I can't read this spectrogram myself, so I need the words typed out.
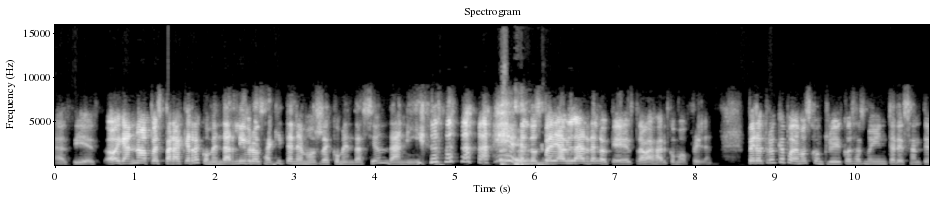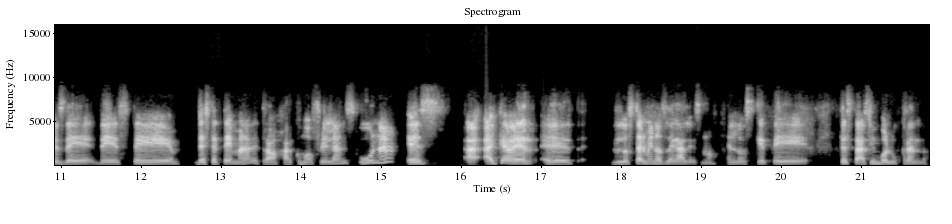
Así es. Oigan, no, pues para qué recomendar libros, aquí tenemos recomendación, Dani. Él nos puede hablar de lo que es trabajar como freelance. Pero creo que podemos concluir cosas muy interesantes de, este, de este tema, de trabajar como freelance. Una es, hay que ver eh, los términos legales, ¿no? En los que te, estás involucrando.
